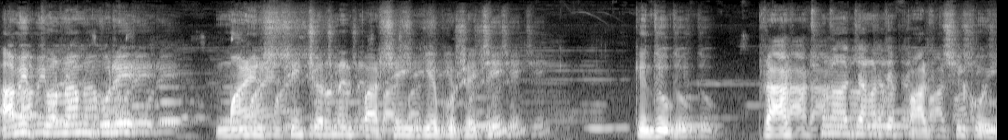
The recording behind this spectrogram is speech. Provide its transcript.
আমি প্রণাম করে মায়ের শ্রীচরণের পাশেই গিয়ে বসেছি। কিন্তু প্রার্থনা জানাতে পারছি কই?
